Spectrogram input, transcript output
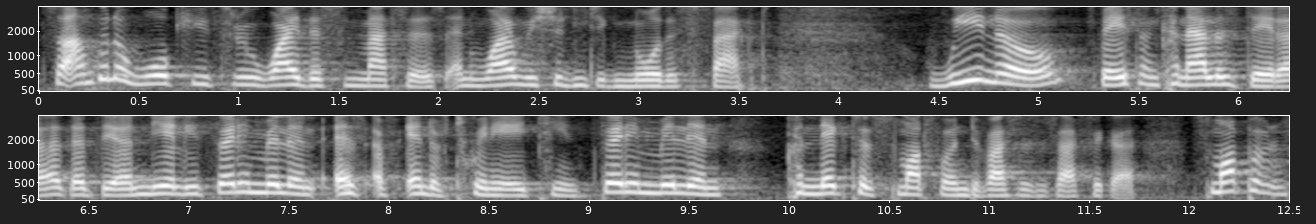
So I'm going to walk you through why this matters and why we shouldn't ignore this fact. We know, based on Canalys data, that there are nearly 30 million, as of end of 2018, 30 million connected smartphone devices in South Africa. Smartphone,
